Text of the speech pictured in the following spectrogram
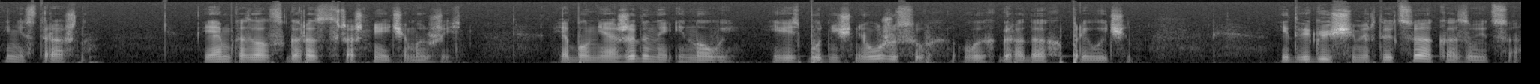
и не страшно. Я им казался гораздо страшнее, чем их жизнь. Я был неожиданный и новый, и весь будничный ужас в их, городах привычен. И двигающие мертвецы, оказывается,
